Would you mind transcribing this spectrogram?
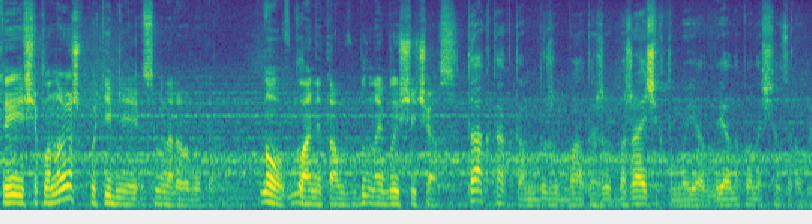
Ти ще плануєш подібні семінари робити? Ну, в плані там в найближчий час. Так, так, там дуже багато бажаючих, тому я, я напевно ще зроблю.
